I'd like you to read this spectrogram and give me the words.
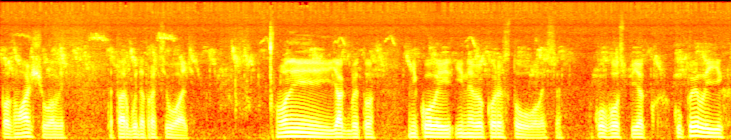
позмащували, тепер буде працювати. Вони якби то ніколи і не використовувалися. Колгоспі як купили їх,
